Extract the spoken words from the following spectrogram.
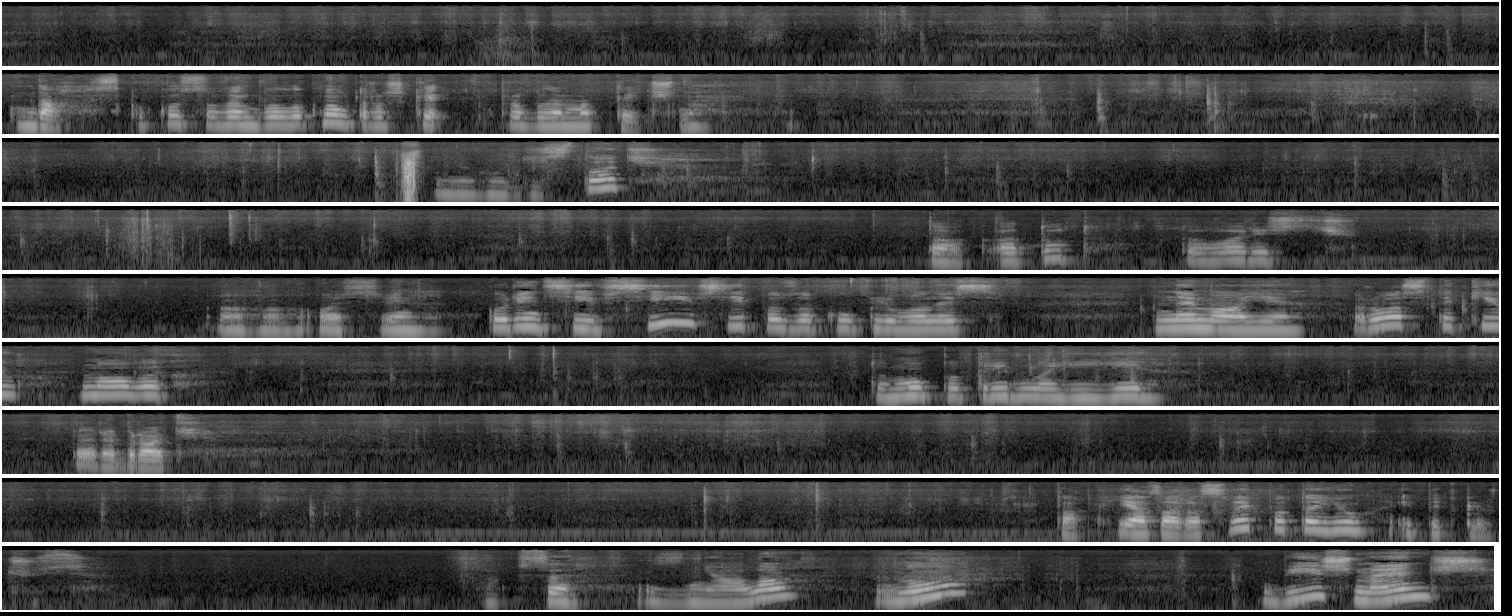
Да, з кокосовим волокном трошки проблематично. Його. Так, а тут товариш. Ага, ось він. Корінці всі, всі позакуплювались. Немає ростиків нових, тому потрібно її перебрати. Так, я зараз випотаю і підключусь. Все зняла. Ну, більш-менш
